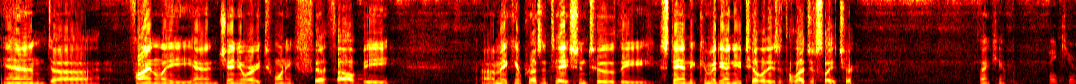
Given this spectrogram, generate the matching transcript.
And uh, finally, on January 25th, I'll be uh, making a presentation to the Standing Committee on Utilities at the Legislature. Thank you. Thank you.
